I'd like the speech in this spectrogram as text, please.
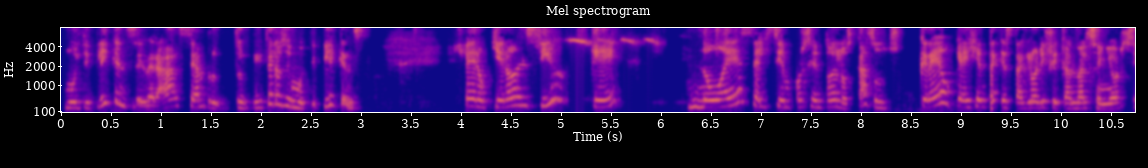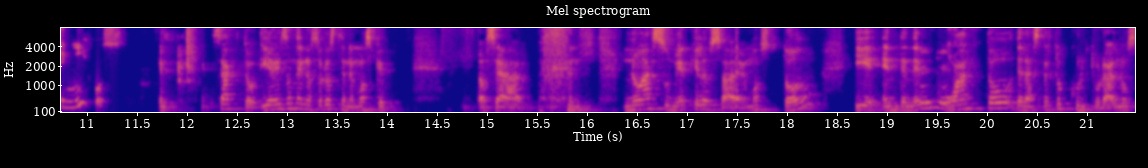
multiplíquense, ¿verdad? Sean fructíferos y multiplíquense. Pero quiero decir que no es el 100% de los casos. Creo que hay gente que está glorificando al Señor sin hijos. Exacto. Y ahí es donde nosotros tenemos que, o sea, no asumir que lo sabemos todo y entender cuánto del aspecto cultural nos,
